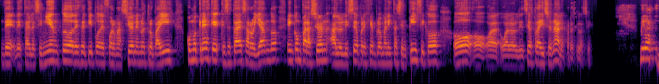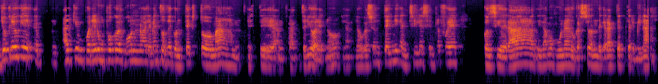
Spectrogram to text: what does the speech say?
de, establecimiento, de este tipo de formación en nuestro país? ¿Cómo crees que, se está desarrollando en comparación a los liceos, por ejemplo, humanistas científicos o a los liceos tradicionales, por decirlo así? Mira, yo creo que eh, hay que poner un poco algunos elementos de contexto más este, anteriores, ¿no? La, educación técnica en Chile siempre fue considerada, digamos, una educación de carácter terminal,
